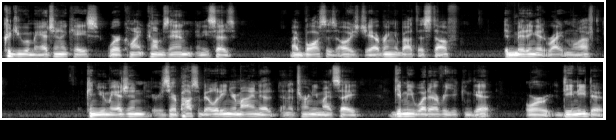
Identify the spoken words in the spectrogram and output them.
Could you imagine a case where a client comes in and he says, my boss is always jabbering about this stuff, admitting it right and left. Can you imagine? Or is there a possibility in your mind that an attorney might say, give me whatever you can get? Or do you need to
